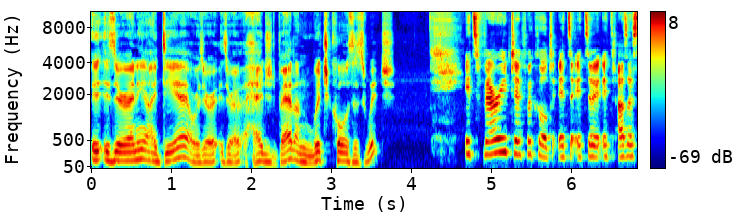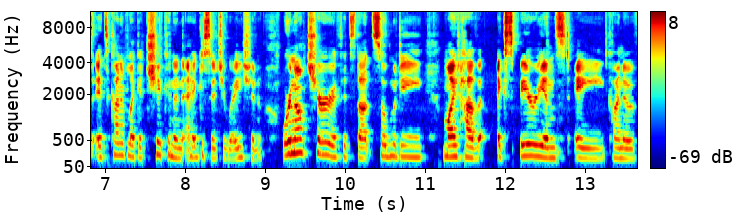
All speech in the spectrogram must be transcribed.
is, is there any idea or is there is there a hedged bet on which causes which it's very difficult. It's it's a it's as I said, it's kind of like a chicken and egg situation. We're not sure if it's that somebody might have experienced a kind of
